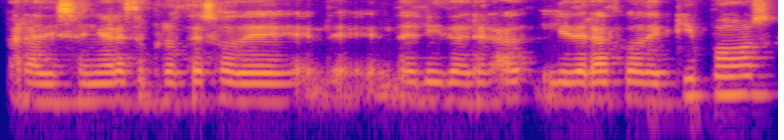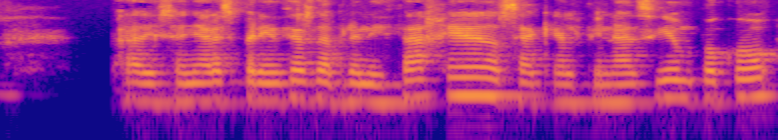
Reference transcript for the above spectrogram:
para diseñar ese proceso de, liderazgo de equipos, para diseñar experiencias de aprendizaje, o sea que al final sigue un poco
